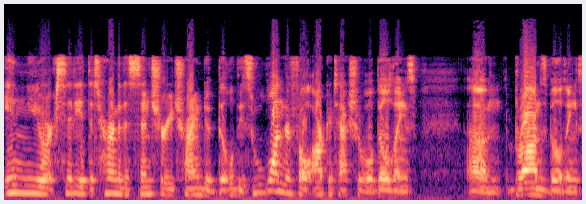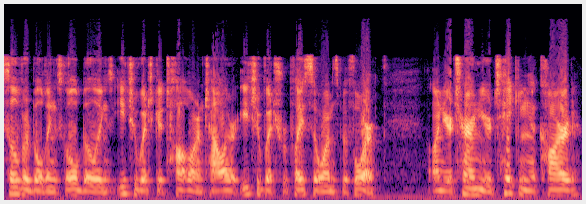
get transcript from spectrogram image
in New York City at the turn of the century, trying to build these wonderful architectural buildings um, bronze buildings, silver buildings, gold buildings, each of which get taller and taller, each of which replace the ones before. On your turn, you're taking a card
